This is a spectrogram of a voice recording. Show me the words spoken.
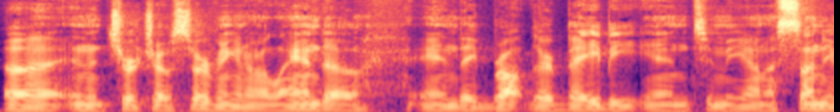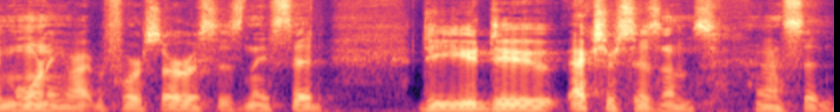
uh, in the church I was serving in Orlando, and they brought their baby in to me on a Sunday morning right before services, and they said, do you do exorcisms? And I said,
